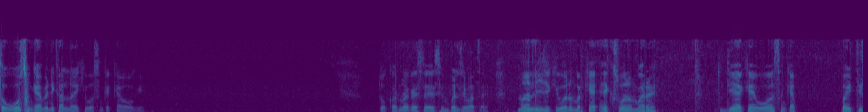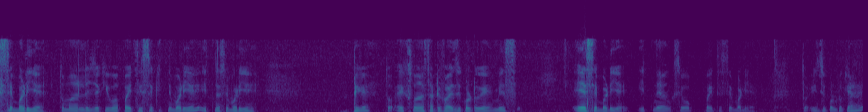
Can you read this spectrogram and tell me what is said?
तो वो संख्या में निकालना है कि वो संख्या क्या होगी। तो करना कैसे है? सिंपल सी बात है। मान लीजिए कि वो नंबर क्या है? एक्स वो नंबर है। तो दिया क्या है? वह संख्या पैंतीस से बड़ी है। तो मान लीजिए कि वह पैंतीस से कितनी बड़ी है? इतने से बड़ी है। ठीक है? तो x minus thirty five is equal to A means A से बड़ी है, इतने अंक से वो पैंतीस से बड़ी है। तो इज़ इक्वल टू क्या है?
